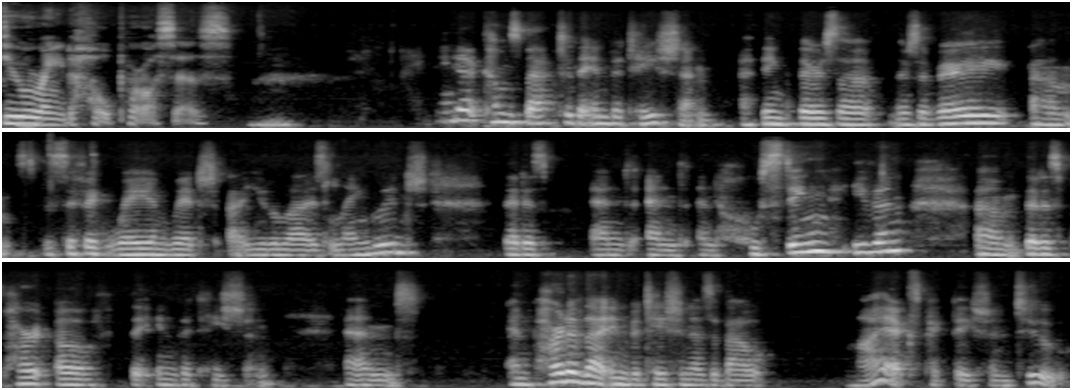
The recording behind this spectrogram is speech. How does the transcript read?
during the whole process? I think it comes back to the invitation. I think there's a there's a very um, specific way in which I utilize language that is and and and hosting even um, that is part of the invitation and and part of that invitation is about my expectation too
